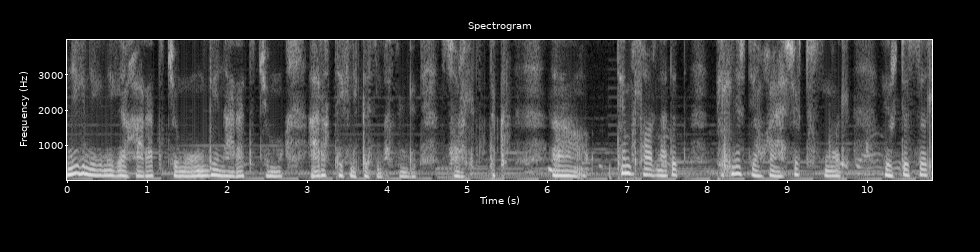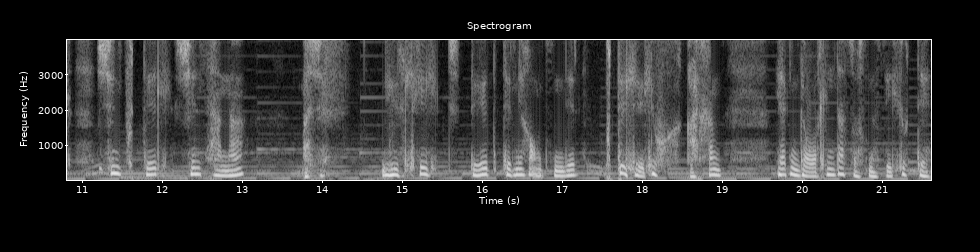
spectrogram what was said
нэг нэг нэгээ хараад ч юм уу өнгийг хараад ч юм уу арга техникээс нь бас ингээд суралцдаг. Аа Тийм болохоор надад пилнерт явахын ашиг тус нь бол ердөөсөө шин бүтээл, шин санаа маш их нэрлэхийлж тэгээд тэрнийхээ үндсэн дээр бүтээл илүү гарах нь яг ингээ урландаа сууснаас илүүтэй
